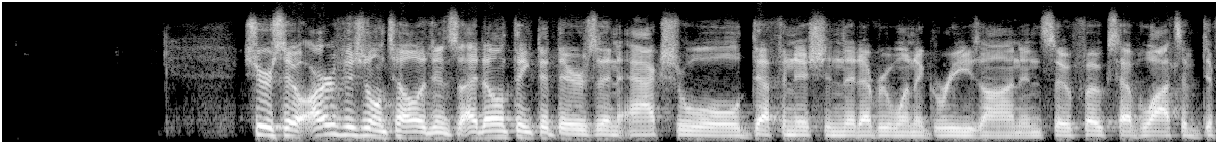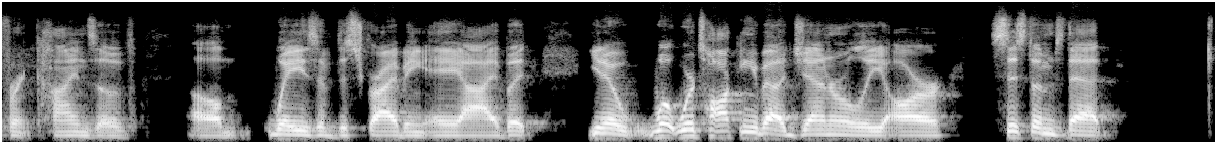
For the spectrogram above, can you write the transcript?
Sure. So, artificial intelligence, I don't think that there's an actual definition that everyone agrees on. And so, folks have lots of different kinds of um, ways of describing AI. But, you know, what we're talking about generally are systems that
